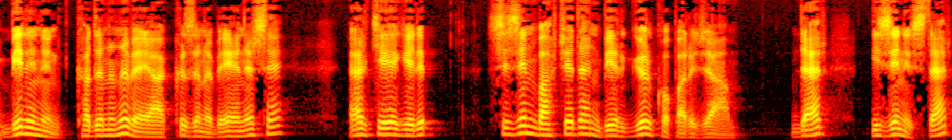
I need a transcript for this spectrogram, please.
birinin kadınını veya kızını beğenirse erkeğe gelip sizin bahçeden bir gül koparacağım der, izin ister,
